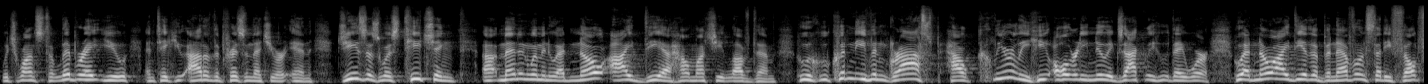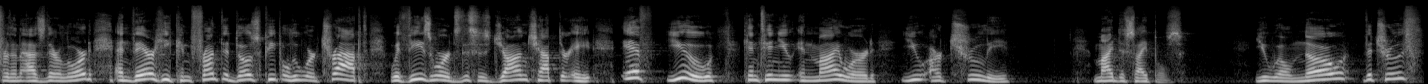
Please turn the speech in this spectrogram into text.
which wants to liberate you and take you out of the prison that you are in. Jesus was teaching uh, men and women who had no idea how much He loved them, who, who couldn't even grasp how clearly He already knew exactly who they were, who had no idea the benevolence that He felt for them as their Lord. And there He confronted those people who were trapped with these words. This is John chapter 8. If you continue in my word, you are truly my disciples. You will know the truth,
